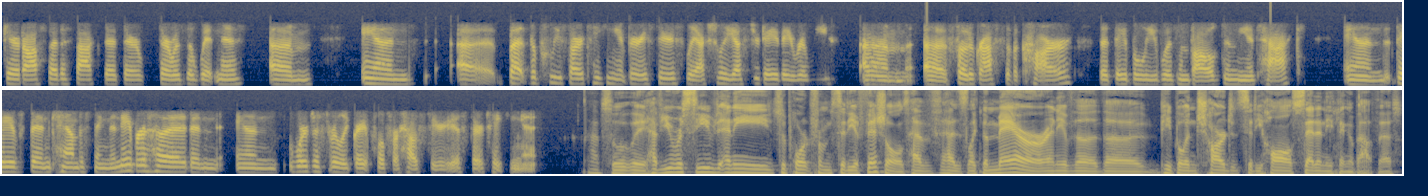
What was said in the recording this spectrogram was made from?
scared off by the fact that there there was a witness. Um, and uh, but the police are taking it very seriously. Actually, yesterday they released um, uh, photographs of a car that they believe was involved in the attack, and they've been canvassing the neighborhood, and and we're just really grateful for how serious they're taking it. Absolutely. Have you received any support from city officials? Have has like the mayor or any of the the people in charge at City Hall said anything about this?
